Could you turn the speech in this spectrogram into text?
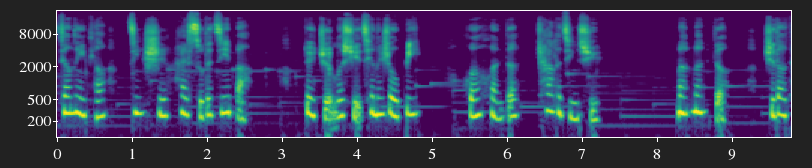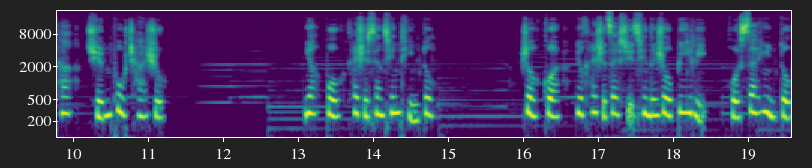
将那条惊世骇俗的鸡巴对准了雪倩的肉壁，缓缓地插了进去，慢慢的，直到它全部插入。腰部开始向前挺动，肉棍又开始在雪倩的肉壁里活塞运动。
